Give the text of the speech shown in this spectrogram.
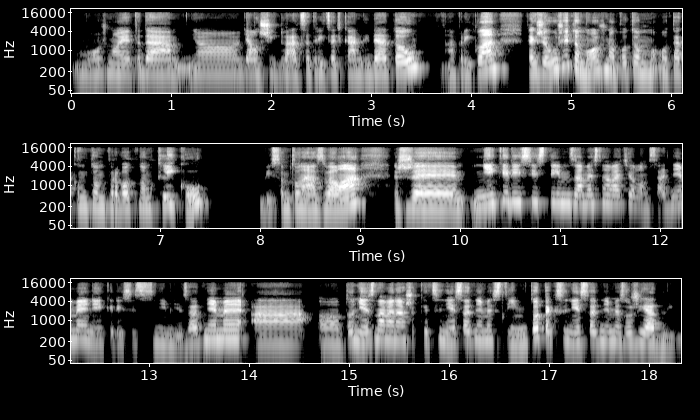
možno je teda ďalších 20-30 kandidátov napríklad. Takže už je to možno potom o takom tom prvotnom kliku, by som to nazvala, že niekedy si s tým zamestnávateľom sadneme, niekedy si s ním nezadneme a e, to neznamená, že keď si nesadneme s týmto, tak si nesadneme so žiadnym.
